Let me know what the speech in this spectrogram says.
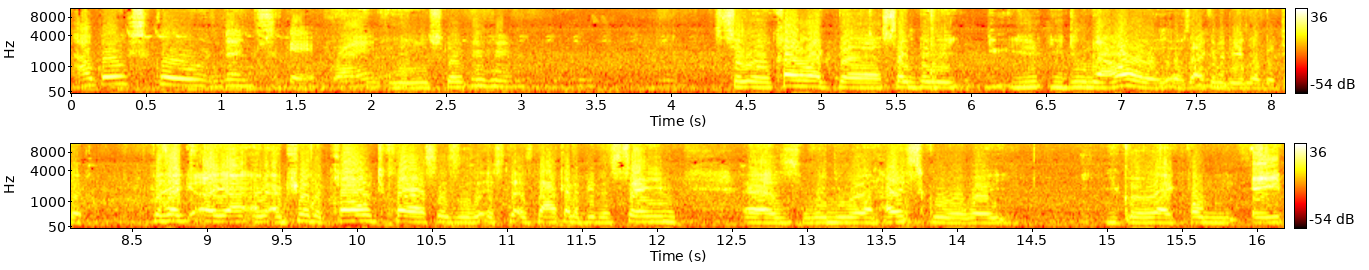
I'll go to school and then skate, right? And then you skate? So kind of like the same thing you, you, you do now, or, or is that going to be a little bit different? Because like, I, I, I'm sure the college classes, is, it's, it's not going to be the same as when you were in high school, where you, you go like from 8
